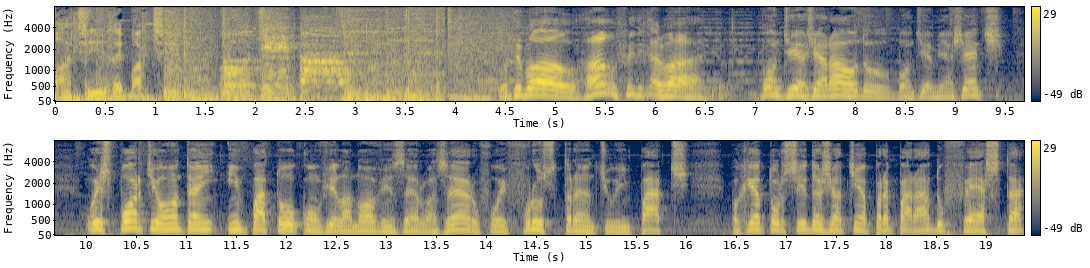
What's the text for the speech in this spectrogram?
Bate e rebate. Futebol. Futebol, Ralf de Carvalho. Bom dia, Geraldo. Bom dia, minha gente. O esporte ontem empatou com Vila Nova em 0 a 0 Foi frustrante o empate, porque a torcida já tinha preparado festa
